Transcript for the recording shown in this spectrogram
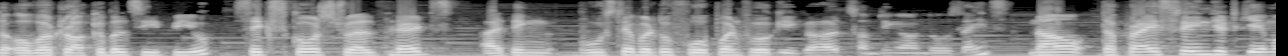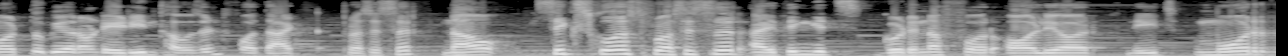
the overclockable CPU, 6 cores, 12 threads, I think boostable to 4.4 gigahertz, something on those lines. Now, the price range it came out to be around 18,000 for that processor. Now, 6 cores processor, I think it's good enough for all your needs. More more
